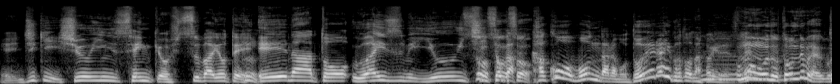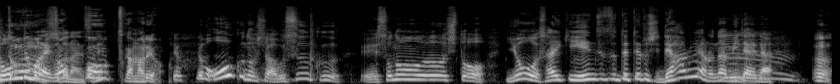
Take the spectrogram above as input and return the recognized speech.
えー次期衆院選挙出馬予定、エーナーと上泉雄一とかそうそうそう。書こうもんならもうどえらいことなわけですね。もうとんでもないとんでもないことなんですね。捕まるよ。ででも多くの人は薄く、えーその人よう最近演説出てるし出はるやろなみたいな、うん。うん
